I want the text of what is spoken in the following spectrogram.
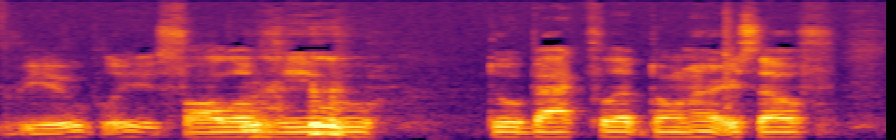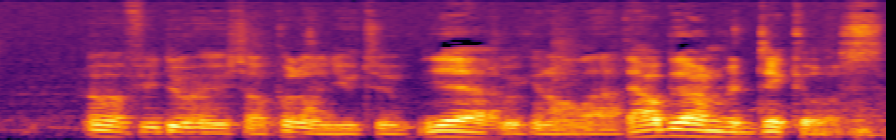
review, please. follow, view, do a backflip. Don't hurt yourself. Oh, if you do hurt yourself, put it on YouTube Yeah. so we can all laugh. That'll be on Ridiculous.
